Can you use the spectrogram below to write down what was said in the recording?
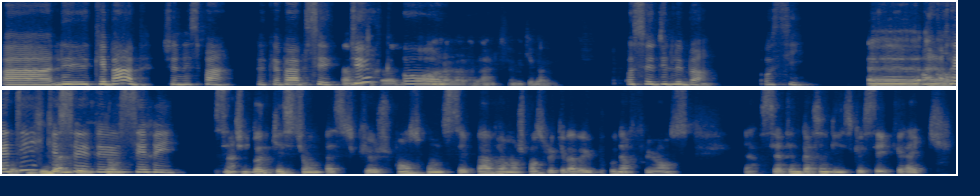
le kebab, je ne sais pas, le kebab, c'est turc Oh là là là, le fameux kebab. Oh, c'est du Liban aussi? Euh, On pourrait dire que c'est de Syrie. C'est hein? une bonne question parce que je pense qu'on ne sait pas vraiment. Je pense que le kebab a eu beaucoup d'influence. Il y a certaines personnes qui disent que c'est grec,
